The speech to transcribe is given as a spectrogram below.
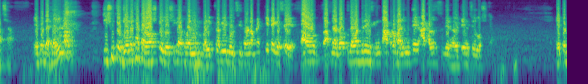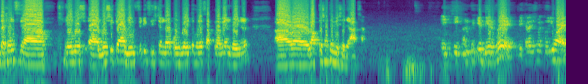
আচ্ছা এরপর দেখেন টিস্যুতে জমে থাকা রসকে লসিকা অথবা লিম্ফ বলে একটু আগেই বলছি ধরুন আপনার কেটে গেছে, তাও আপনার রক্ত জমাট বেড়ে গেছে কিন্তু তারপর মাঝে মধ্যে আঠালো কিছু বের হয়, এটাই হচ্ছে লসিকা। এরপর দেখেন এই লসিকা লিম্ফেটিক সিস্টেম দ্বারা পরিবাহিত হয়ে সাবক্লাভিয়ান ভেইনার রক্তের সাথে মিশে যায়। আচ্ছা। এই এইখান থেকে বের হয়ে যেখানে সময় তৈরি হয়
